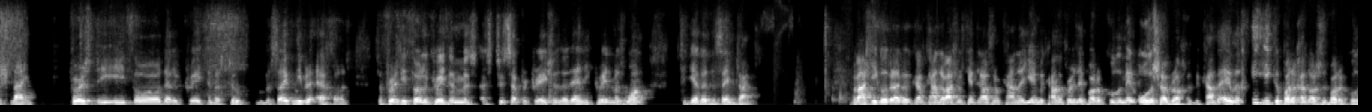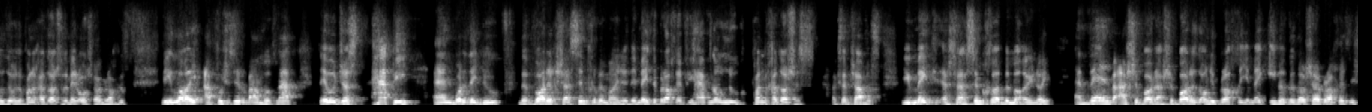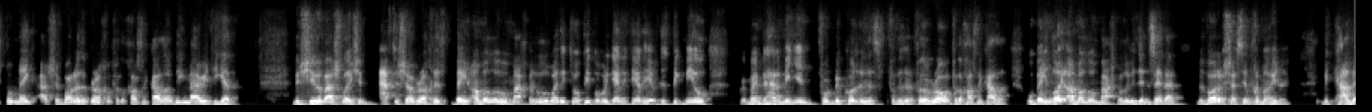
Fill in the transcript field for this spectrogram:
Shnayim. First, he, he thought that he created them as two. So first, he thought he created them as, as two separate creations, and then he created them as one together at the same time. Rashi go Rashi Kana. Rashi came to house of Kana. Yom Kana. First day Baruch Kula made all the Shav brachas. Bekanda Elech. I Ika Pana Chadosh Baruch Kula. There was a Pana Chadosh that made all Shav brachas. The Eloi Afusha Sir Bambus. Not they were just happy. And what did they do? The. They made the bracha. If you have no new Pana Chadoshes except Shabbos, you make a Shasimcha B'Moiner. And then Ashabara. Ashabara is the only bracha you make, even if there's no brachas, you still make Ashabara, the bracha for the Chasna Kala being married together. Shiva Bashleishim after Shavrachis, Bain Amaluhu Machmahu, where they told people we're getting together here for this big meal. When they had a minion for because in this, for the for the role for the Chasna Kala. Well, Bain Loy Amalu Machmahu, he didn't say that. Mevorach Shasim Chamayne. From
